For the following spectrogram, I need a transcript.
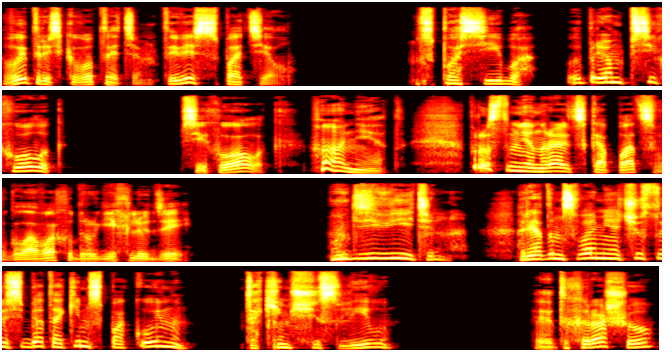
Вытрясь-ка вот этим, ты весь вспотел. Спасибо, вы прям психолог. Психолог? О, нет. Просто мне нравится копаться в головах у других людей. Удивительно. Рядом с вами я чувствую себя таким спокойным, таким счастливым. Это хорошо.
